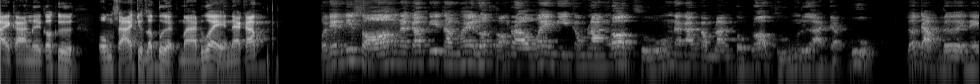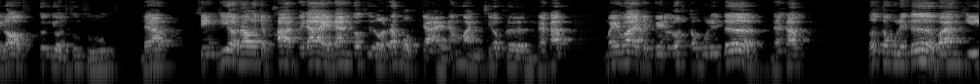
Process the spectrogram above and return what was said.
รายการเลยก็คือ องศาจุดระเบิดมาด้วยนะครับ ประเด็นที่สองนะครับที่ทำให้รถของเราไม่มีกำลังรอบสูงนะครับกำลังตกรอบสูง หรืออาจจะบูบ แล้วดับเลยในรอบเครื่องยนต์สูงๆนะครับ สิ่งที่เราจะพลาดไม่ได้นั่นก็คือระบบจ่ายน้ำมันเชื้อเพลิงนะครับ ไม่ว่าจะเป็นรถคาร์บูเรเตอร์นะครับรถคาร์บูเรเตอร์บางที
